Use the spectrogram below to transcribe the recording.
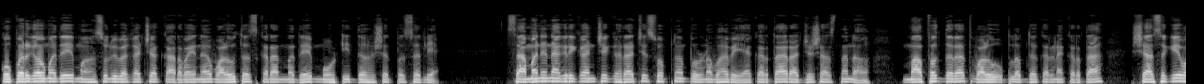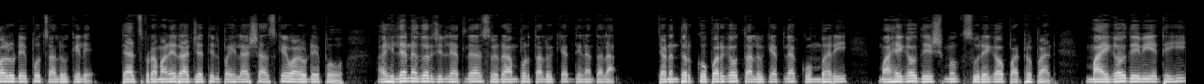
कोपरगावमध्ये महसूल विभागाच्या कारवाईनं वाळू तस्करांमध्ये मोठी दहशत पसरली आहे. सामान्य नागरिकांचे घराचे स्वप्न पूर्ण व्हावे याकरता राज्य शासनानं माफक दरात वाळू उपलब्ध करण्याकरता शासकीय वाळू डेपो चालू केले. त्याचप्रमाणे राज्यातील पहिला शासकीय वाळू डेपो अहिल्यानगर जिल्ह्यातल्या श्रीरामपूर तालुक्यात देण्यात आला. त्यानंतर कोपरगाव तालुक्यातल्या कुंभारी माहेगाव देशमुख सुरेगाव पाठोपाठ मायगाव देवी येथेही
